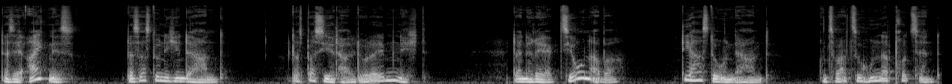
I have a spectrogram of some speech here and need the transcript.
Das Ereignis, das hast du nicht in der Hand. Das passiert halt oder eben nicht. Deine Reaktion aber, die hast du in der Hand. Und zwar zu 100 Prozent.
